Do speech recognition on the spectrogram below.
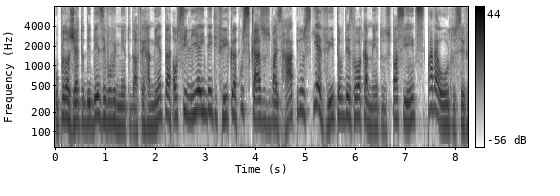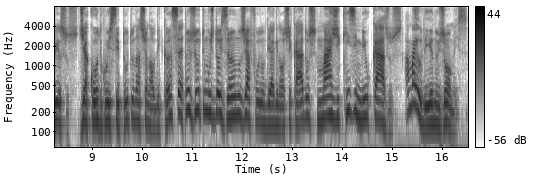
O projeto de desenvolvimento da ferramenta auxilia e identifica os casos mais rápidos e evita o deslocamento dos pacientes para outros serviços. De acordo com o Instituto Nacional de Câncer, nos últimos dois anos já foram diagnosticados mais de 15 mil casos, a maioria nos homens.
